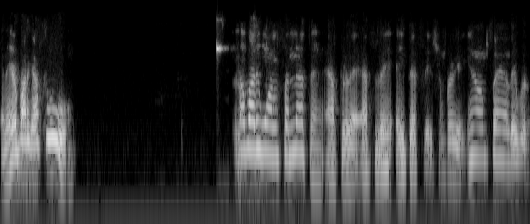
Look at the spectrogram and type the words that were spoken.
and everybody got full. Nobody wanted for nothing after that. After they ate that fish and bread, you know what I'm saying? They were,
